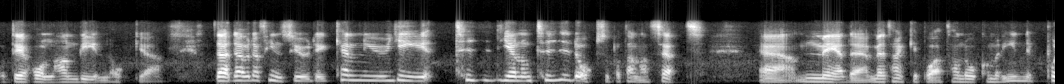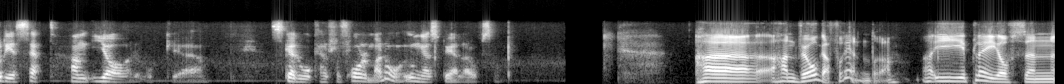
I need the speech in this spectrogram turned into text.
åt det håll han vill. Och, eh, där, där, där finns ju, det kan ju ge tid genom tid också på ett annat sätt. Eh, med, eh, med tanke på att han då kommer in på det sätt han gör och eh, ska då kanske forma då unga spelare också. Han vågar förändra. I playoffsen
